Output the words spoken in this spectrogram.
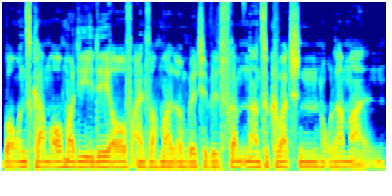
Bei uns kam auch mal die Idee auf, einfach mal irgendwelche Wildfremden anzuquatschen oder mal einen,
